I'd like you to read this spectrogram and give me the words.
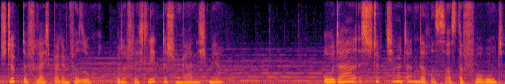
stirbt er vielleicht bei dem Versuch. Oder vielleicht lebt er schon gar nicht mehr. Oder es stirbt jemand anderes aus der Vorhut.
